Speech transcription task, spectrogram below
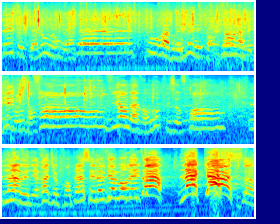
Les socialos l'ont bien fait Pour abréger les portes dans l'arrêt des bons enfants Viande à vendre plus offrant L'avenir radio prend place et le vieux monde d'État la casse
